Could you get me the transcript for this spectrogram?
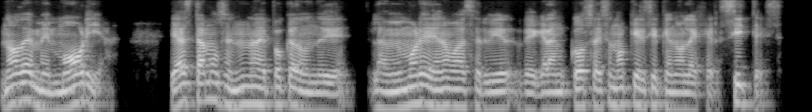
no de memoria. Ya estamos en una época donde la memoria ya no va a servir de gran cosa. Eso no quiere decir que no la ejercites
